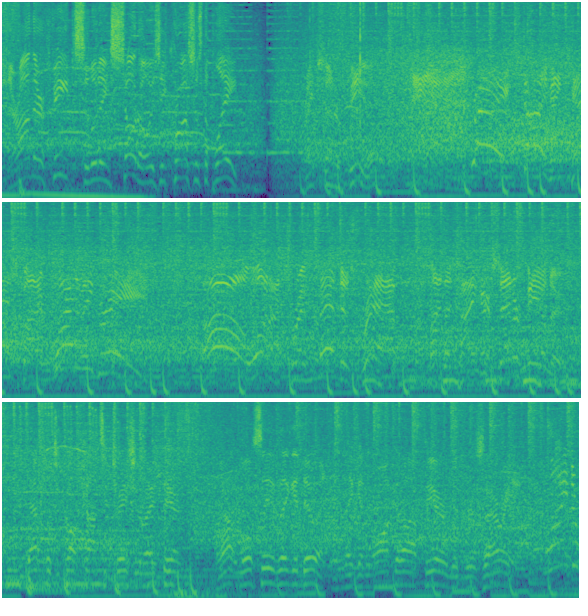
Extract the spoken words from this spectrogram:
And they're on their feet saluting Soto as he crosses the plate. Right center field. And great diving catch by Riley Greene. Oh, what a tremendous grab by the Tiger center fielder. That's what you call concentration right there. Well, we'll see if they can do it. If they can walk it off here with Rosario.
